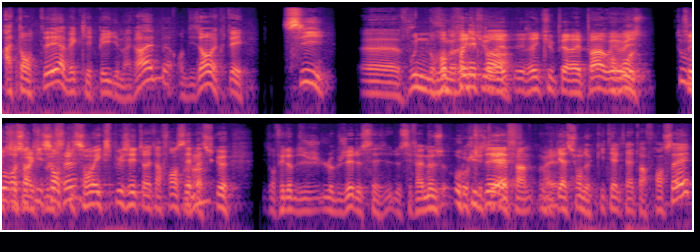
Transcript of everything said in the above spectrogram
a tenté avec les pays du Maghreb en disant, écoutez, si euh, vous ne Vous ne reprenez pas récupérez, récupérez pas, oui, en gros, oui. tous Ceux vos qui ressortissants qui sont expulsés du territoire français Mhm. parce que ils ont fait l'objet- de ces, de ces fameuses OQTF, hein, obligation de quitter le territoire français.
